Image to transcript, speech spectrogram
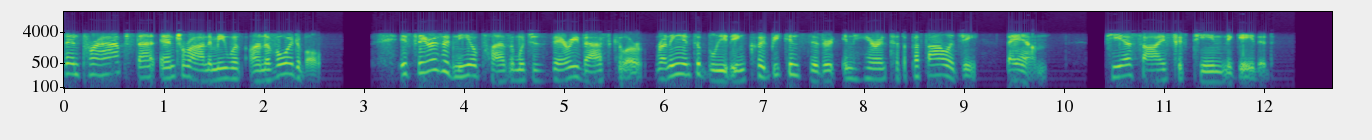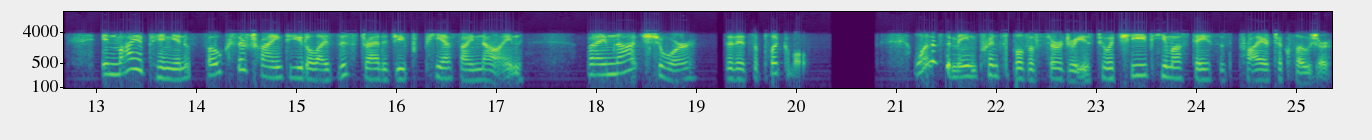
then perhaps that enterotomy was unavoidable. If there is a neoplasm which is very vascular, running into bleeding could be considered inherent to the pathology. Bam! PSI 15 negated. In my opinion, folks are trying to utilize this strategy for PSI 9 but I'm not sure that it's applicable. One of the main principles of surgery is to achieve hemostasis prior to closure.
